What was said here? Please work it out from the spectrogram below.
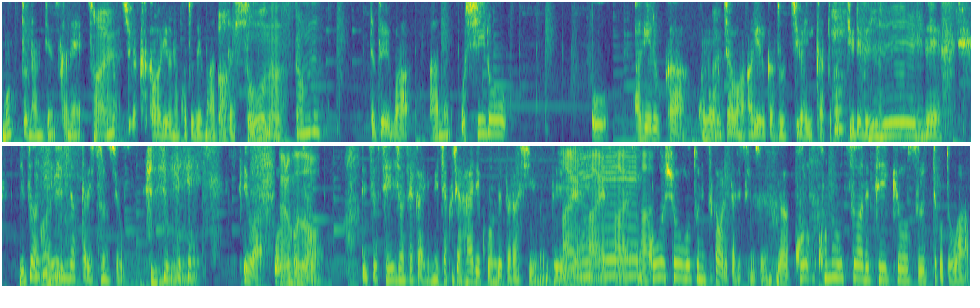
もっとなんていうんですかねそのはい命が関わるようなことでもああったし、そうなんですか。うん例えばあのお城をあげるかこのお茶碗あげるかどっちがいいかとかっていうレベルだったへので実は政治だったりするんですよ。要はお なるほど実は政治の世界にめちゃくちゃ入り込んでたらしいので、はいはいはいはい。交渉ごとに使われたりするんですよね。だからここの器で提供するってことは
